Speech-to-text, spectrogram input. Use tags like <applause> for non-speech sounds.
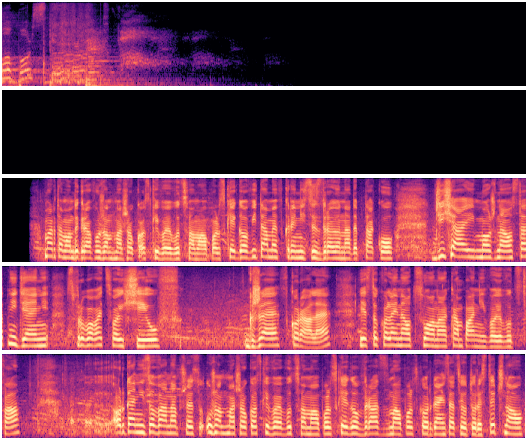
małopolskie. Marta Mondygraf, Urząd Marszałkowski Województwa Małopolskiego. Witamy w Krynicy Zdroju na Deptaku. Dzisiaj można ostatni dzień spróbować swoich sił w grze w korale. Jest to kolejna odsłona kampanii województwa organizowana przez Urząd Marszałkowski Województwa Małopolskiego wraz z Małopolską Organizacją Turystyczną.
